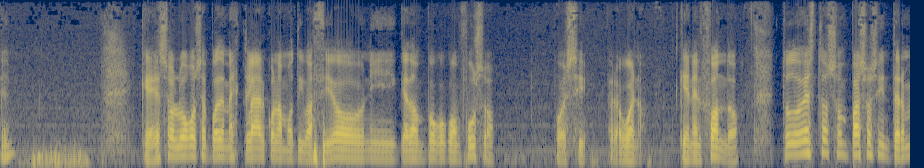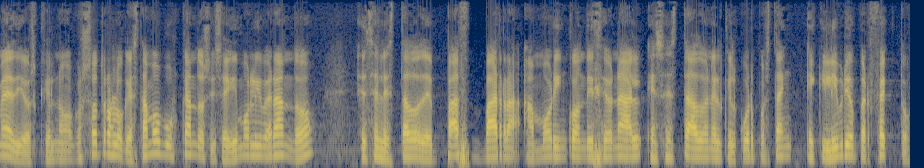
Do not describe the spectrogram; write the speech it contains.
¿Bien? Que eso luego se puede mezclar con la motivación y queda un poco confuso. Pues sí, pero bueno, que en el fondo todo esto son pasos intermedios, que nosotros lo que estamos buscando si seguimos liberando es el estado de paz barra amor incondicional, ese estado en el que el cuerpo está en equilibrio perfecto.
